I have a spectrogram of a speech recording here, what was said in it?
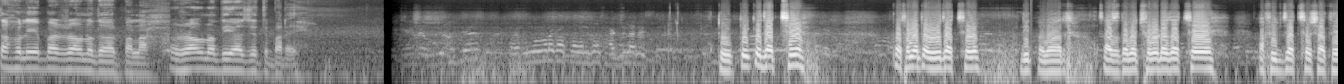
তাহলে এবার রওনা দেওয়ার পালা। রওনা দেওয়া যেতে পারে। তো কে কে যাচ্ছে, প্রথমত ও যাচ্ছে আমার চাচাতো ভাই ছোটটা যাচ্ছে, আফিফ যাচ্ছে সাথে।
